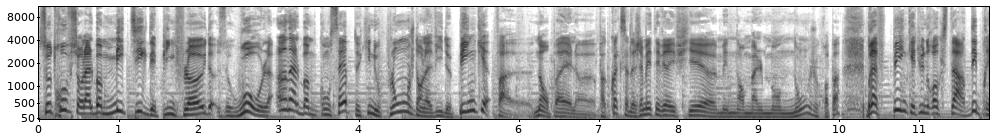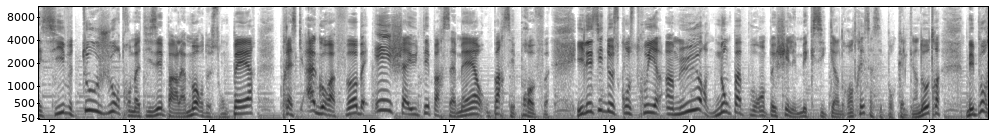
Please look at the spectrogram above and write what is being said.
se trouve sur l'album mythique des Pink Floyd, The Wall, un album concept qui nous plonge dans la vie de Pink, enfin euh, non pas elle, euh, enfin quoi que ça n'a jamais été vérifié, euh, mais normalement non, je crois pas. Bref, Pink est une rockstar dépressive, toujours traumatisée par la mort de son père, presque agoraphobe et chahutée par sa mère ou par ses profs. Il décide de se construire un mur, non pas pour empêcher les Mexicains de rentrer, ça c'est pour quelqu'un d'autre, mais pour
